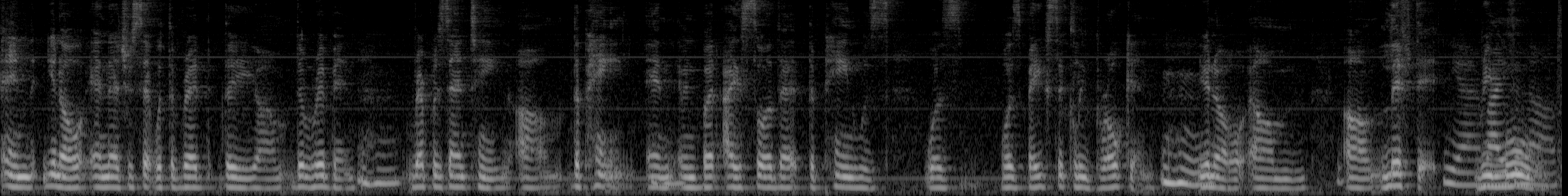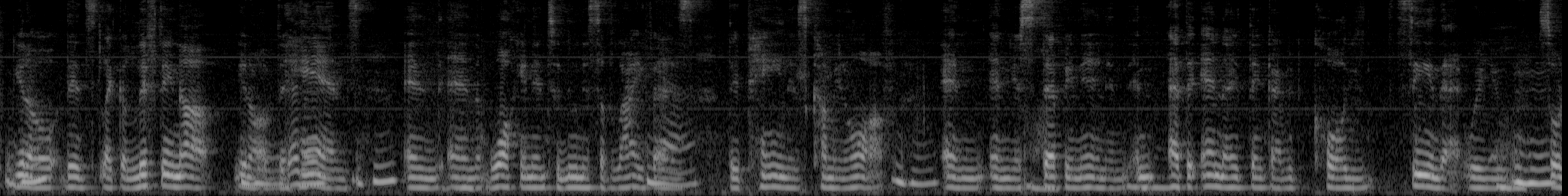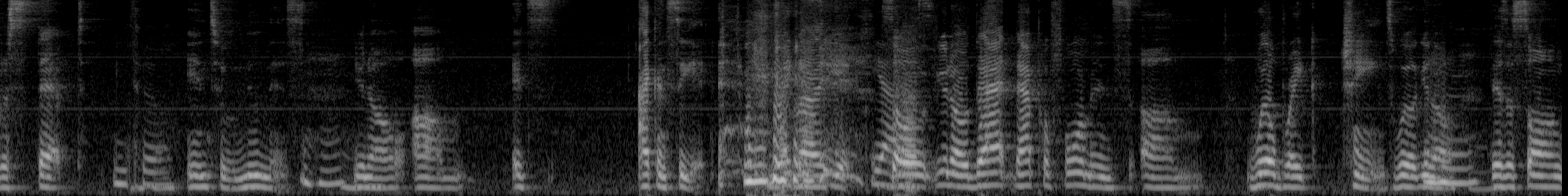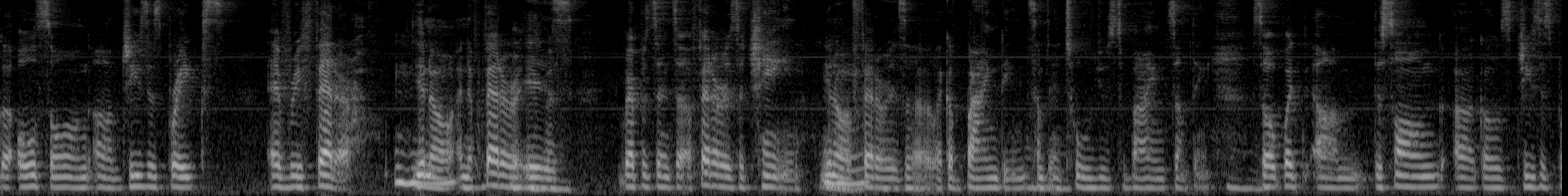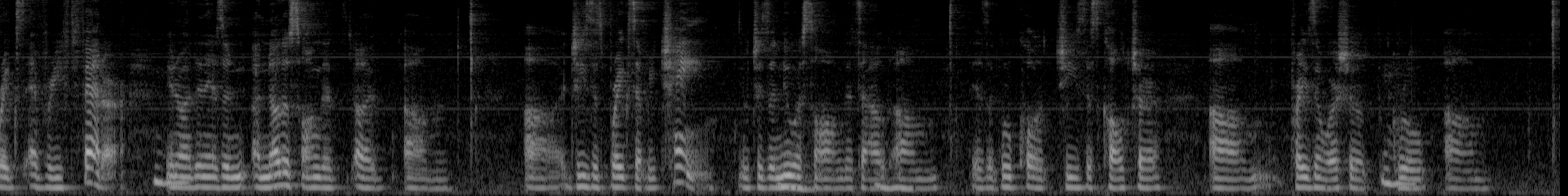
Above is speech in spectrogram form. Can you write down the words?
and you know, and as you said with the red, the um, the ribbon representing um, the pain, and, and but I saw that the pain was was was basically broken, mm-hmm. you know, um, um, lifted, Yeah, rising removed, up. you know, mm-hmm. there's like a lifting up, you know, of mm-hmm. the Doesn't- hands, and and walking into newness of life as the pain is coming off and and you're stepping in and, and at the end I think I would call you seeing that where you sort of stepped Into. into newness you know um, it's I can see it. I can see it. Yes. So you know that that performance um, will break chains. Will you know? There's a song, an old song, um, Jesus breaks every fetter. You know, and a fetter is represents a, a fetter is a chain. You know, a fetter is a like a binding, something a tool used to bind something. So, but um, the song uh, goes, Jesus breaks every fetter. You know, and then there's an, another song that uh, um, uh, Jesus breaks every chain, which is a newer song that's out. Um, there's a group called Jesus Culture, um, praise and worship group. Um,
